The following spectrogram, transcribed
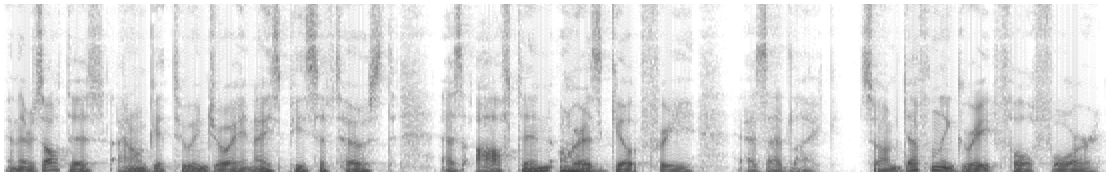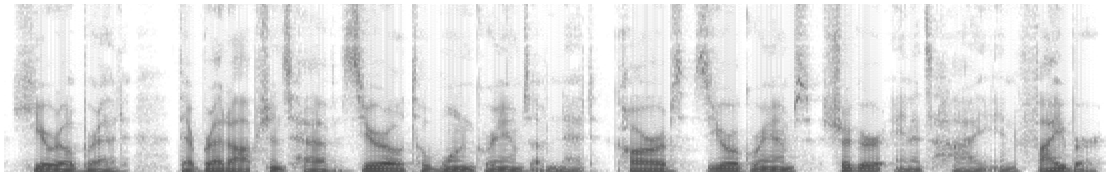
And the result is I don't get to enjoy a nice piece of toast as often or as guilt free as I'd like. So I'm definitely grateful for Hero Bread. Their bread options have 0 to 1 grams of net carbs, 0 grams sugar, and it's high in fiber.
